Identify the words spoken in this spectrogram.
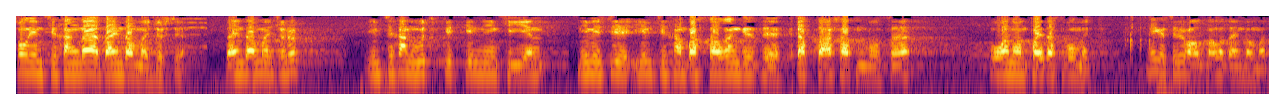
сол емтиханға дайындалмай жүрсе дайындалмай жүріп емтихан өтіп кеткеннен кейін немесе емтихан басталған кезде кітапты ашатын болса оған оның пайдасы болмайды. Неге? Себебі алдын ала дайындалмады.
